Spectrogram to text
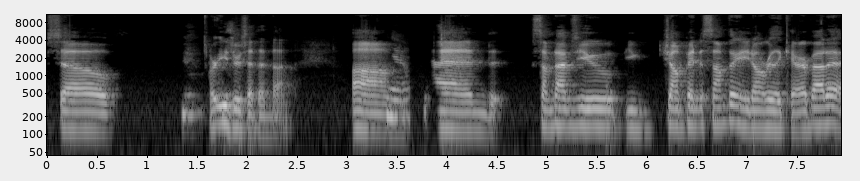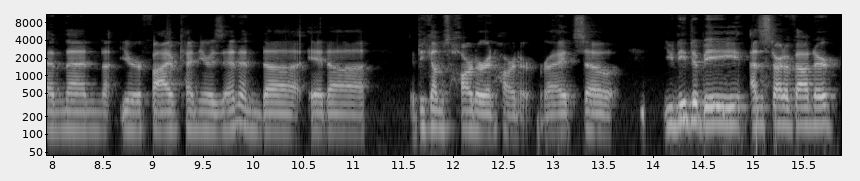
so, or easier said than done. Um, yeah. And sometimes you you jump into something and you don't really care about it, and then you're five, ten years in, and uh, it uh, it becomes harder and harder, right? So you need to be as a startup founder,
